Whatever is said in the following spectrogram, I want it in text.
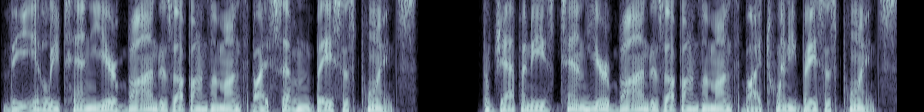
The Italy 10-year bond is up on the month by 7 basis points. The Japanese 10-year bond is up on the month by 20 basis points.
